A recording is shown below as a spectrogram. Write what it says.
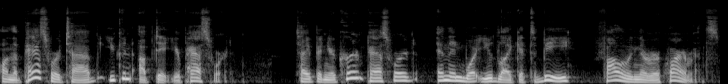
On the Password tab, you can update your password. Type in your current password and then what you'd like it to be, following the requirements.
